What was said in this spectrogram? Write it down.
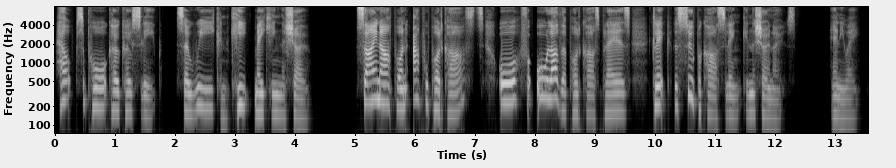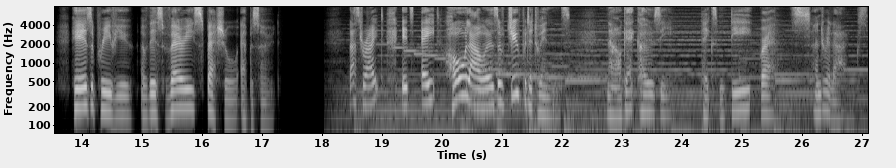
help support Koko sleep so we can keep making the show. Sign up on Apple Podcasts, or for all other podcast players, click the Supercast link in the show notes. Anyway, here's a preview of this very special episode. That's right, it's eight whole hours of Jupiter Twins. Now get cozy, take some deep breaths, and relax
